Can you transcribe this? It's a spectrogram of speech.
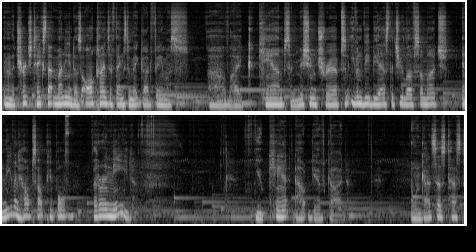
And then the church takes that money and does all kinds of things to make God famous, uh, like camps and mission trips, and even VBS that you love so much, and even helps out people that are in need. You can't outgive God. And when God says test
